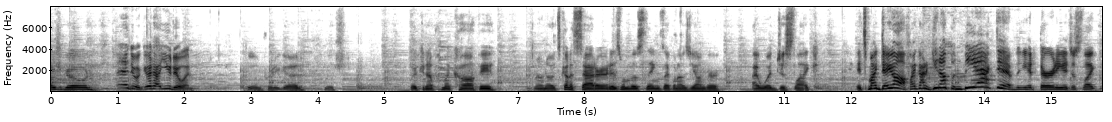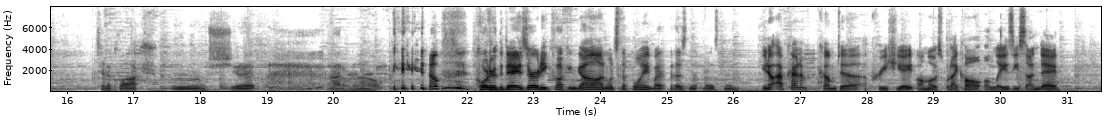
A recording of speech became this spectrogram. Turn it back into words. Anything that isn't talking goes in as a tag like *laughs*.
How's it going? Hey, doing good. How you doing? Doing pretty good. Just waking up with my coffee. I don't know. It's kind of sadder. It is one of those things. Like when I was younger, I would just like, it's my day off. I gotta get up and be active. Then you hit thirty. It's just like ten o'clock. Oh shit. I don't know. *laughs* you know, quarter of the day is already fucking gone. What's the point by this by this time? You know, I've kind of come to appreciate almost what I call a lazy Sunday.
